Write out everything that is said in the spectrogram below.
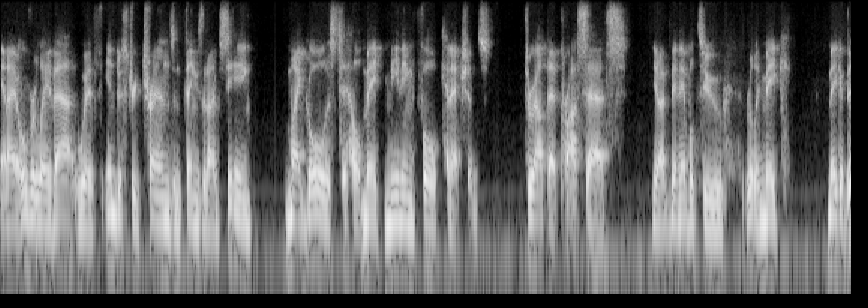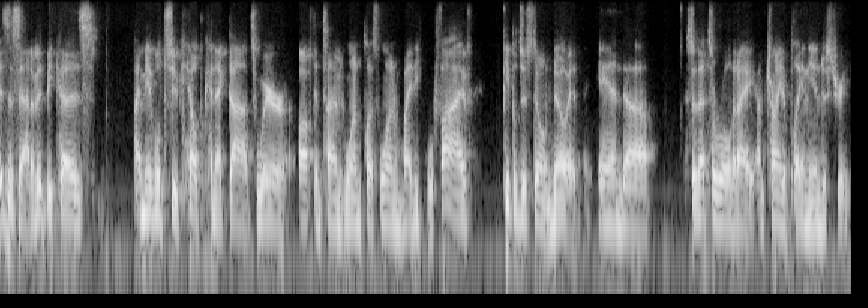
and I overlay that with industry trends and things that I'm seeing, my goal is to help make meaningful connections. Throughout that process, you know, I've been able to really make make a business out of it because I'm able to help connect dots where oftentimes one plus one might equal five. People just don't know it, and uh, so that's a role that I, I'm trying to play in the industry.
